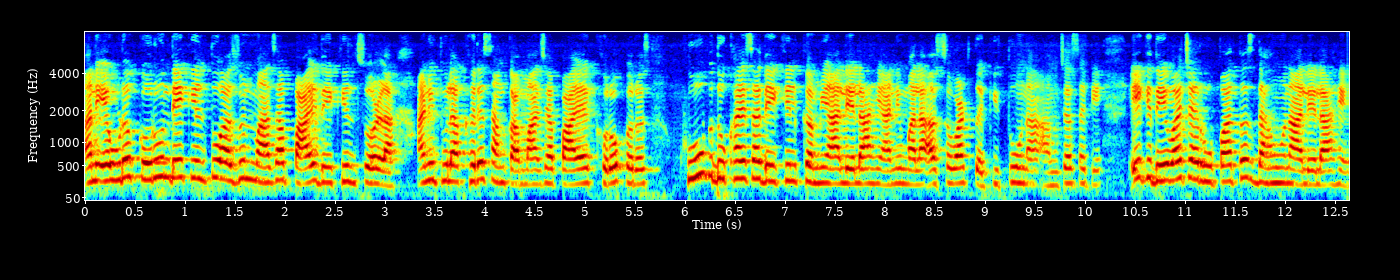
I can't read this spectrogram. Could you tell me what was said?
आणि एवढं करून देखील तू अजून माझा पाय देखील चोळला. आणि तुला खरं सांग का माझ्या पाया खरोखरच खूप दुखायचा देखील कमी आलेला आहे. आणि मला असं वाटतं की तू ना आमच्यासाठी एक देवाच्या रूपातच धावून आलेला आहे.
